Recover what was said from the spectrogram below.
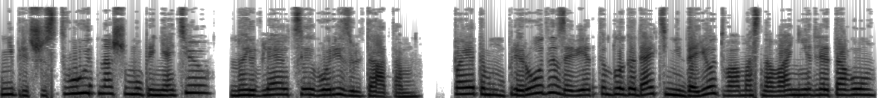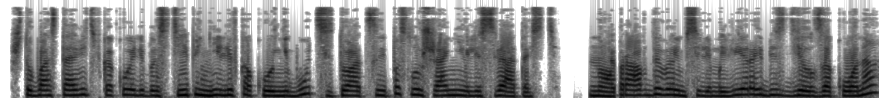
не предшествуют нашему принятию, но являются его результатом. Поэтому природа завета благодати не дает вам основания для того, чтобы оставить в какой-либо степени или в какой-нибудь ситуации послушание или святость. Но оправдываемся ли мы верой без дел закона?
